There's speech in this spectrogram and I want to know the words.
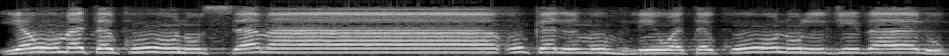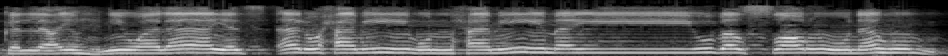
يوم تكون السماء كالمهل وتكون الجبال كالعهن ولا يسأل حميم حميما يبصرونهم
